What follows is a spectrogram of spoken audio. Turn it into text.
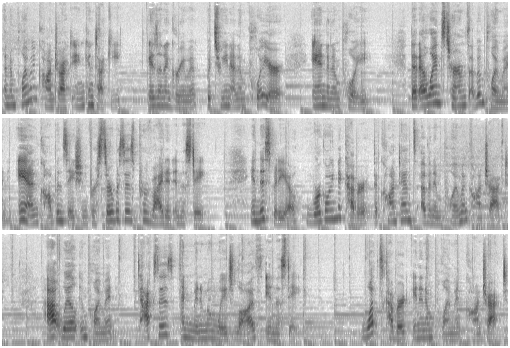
An employment contract in Kentucky is an agreement between an employer and an employee that outlines terms of employment and compensation for services provided in the state. In this video, we're going to cover the contents of an employment contract, at-will employment, taxes, and minimum wage laws in the state. What's covered in an employment contract?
